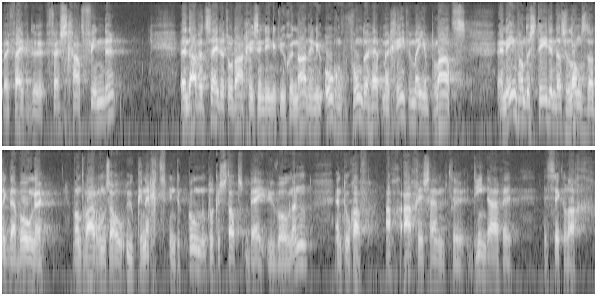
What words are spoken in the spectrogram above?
bij vijfde vers gaat vinden. En David zeide tot Agis, indien ik nu genade in uw ogen gevonden heb, maar geven mij een plaats. En een van de steden des lands dat ik daar wonen. Want waarom zou uw knecht in de koninklijke stad bij u wonen? En toen gaf Ach, Achis hem te dien dagen Ziklag.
